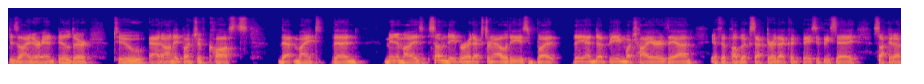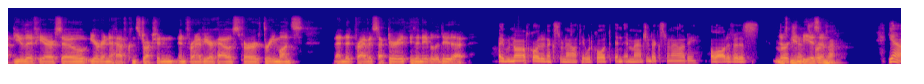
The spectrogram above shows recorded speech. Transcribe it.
designer and builder to add on a bunch of costs that might then minimize some neighborhood externalities, but they end up being much higher than if the public sector that could basically say, suck it up, you live here, so you're going to have construction in front of your house for three months, and the private sector isn't able to do that. I would not call it an externality. I would call it an imagined externality. A lot of it is merchants, yeah,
